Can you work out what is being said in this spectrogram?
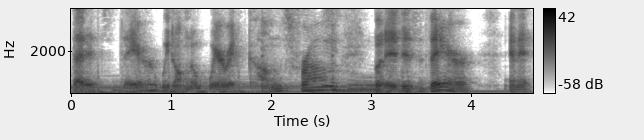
that it's there, we don't know where it comes from, Mhm. but it is there, and it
